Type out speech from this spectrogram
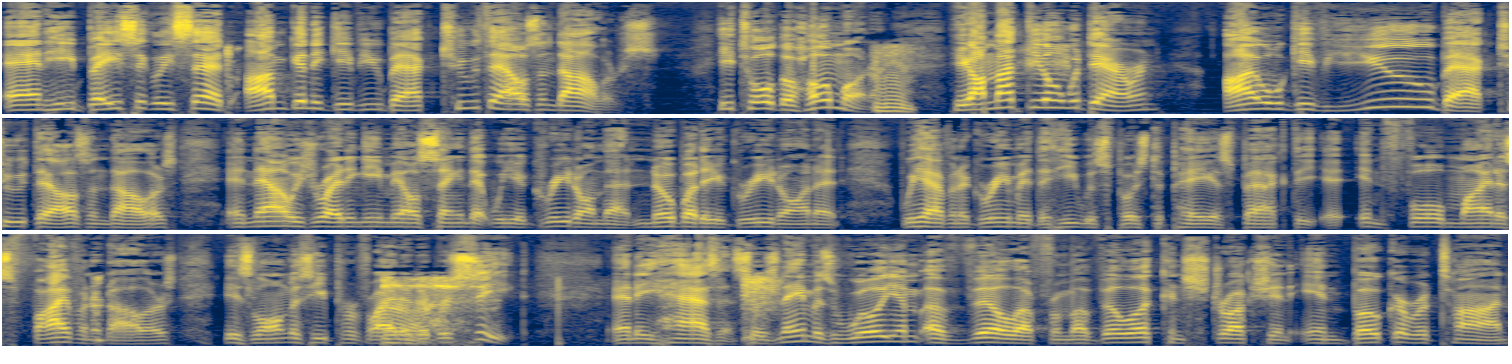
and he basically said, "I'm going to give you back two thousand dollars." He told the homeowner, Hmm. "He, I'm not dealing with Darren. I will give you back two thousand dollars." And now he's writing emails saying that we agreed on that. Nobody agreed on it. We have an agreement that he was supposed to pay us back the in full minus minus five hundred dollars as long as he provided a receipt and he hasn't. So his name is William Avila from Avila Construction in Boca Raton.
